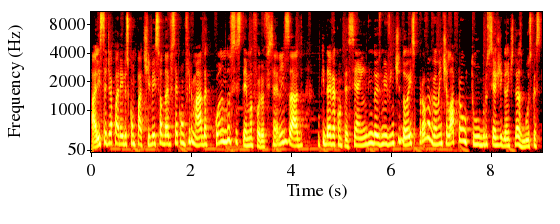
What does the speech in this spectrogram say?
A lista de aparelhos compatíveis só deve ser confirmada quando o sistema for oficializado, o que deve acontecer ainda em 2022, provavelmente lá para outubro, se a gigante das buscas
